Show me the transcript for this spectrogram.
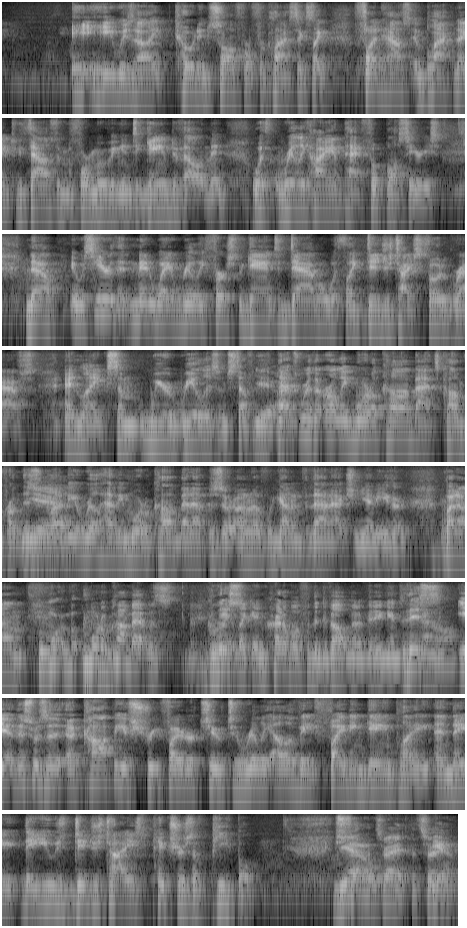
he, he was uh, like coding software for classics like Funhouse and Black Knight 2000 before moving into game development with really high impact football series. Now, it was here that Midway really first began to dabble with like digitized photographs and like some weird realism stuff. Yeah, That's I- where the early Mortal Kombat's come from. This is going to be a real heavy Mortal Kombat episode. I don't know if we got into that action yet either. But um Mortal Kombat was great, This- like incredible for the development of video games in this general. yeah this was a, a copy of street fighter 2 to really elevate fighting gameplay and they they use digitized pictures of people Yeah, So- that's right. That's right. yeah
